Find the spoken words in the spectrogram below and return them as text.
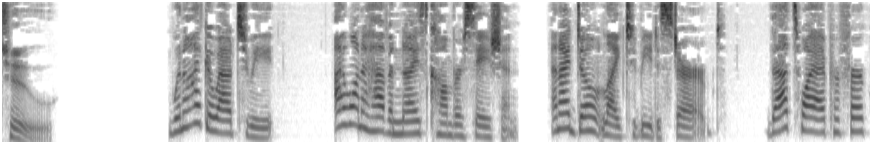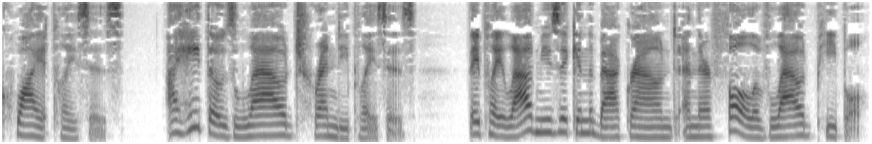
2. When I go out to eat, I want to have a nice conversation, and I don't like to be disturbed. That's why I prefer quiet places. I hate those loud, trendy places. They play loud music in the background, and they're full of loud people.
